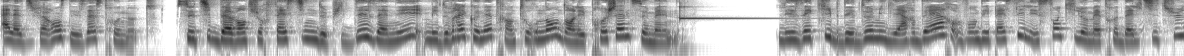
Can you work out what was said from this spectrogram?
à la différence des astronautes. Ce type d'aventure fascine depuis des années, mais devrait connaître un tournant dans les prochaines semaines. Les équipes des deux milliardaires vont dépasser les 100 km d'altitude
